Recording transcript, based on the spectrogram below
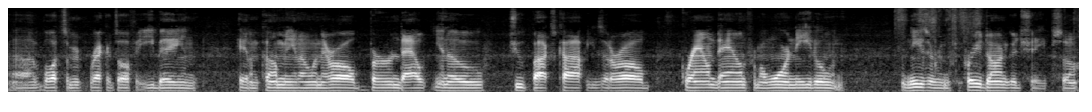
Uh, I bought some records off of eBay and had them come, you know, and they're all burned out, you know, jukebox copies that are all ground down from a worn needle, and, and these are in pretty darn good shape. So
